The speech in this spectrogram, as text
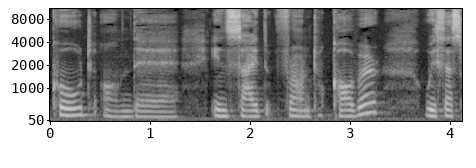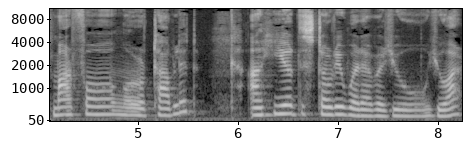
code on the inside front cover with a smartphone or tablet and hear the story wherever you, you are.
